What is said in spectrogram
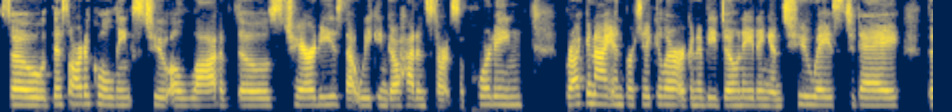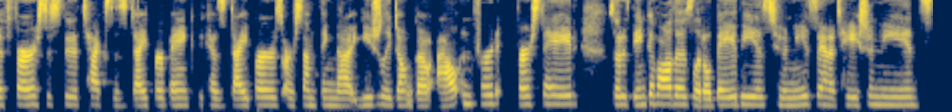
So, this article links to a lot of those charities that we can go ahead and start supporting. Breck and I, in particular, are going to be donating in two ways today. The first is through the Texas Diaper Bank because diapers are something that usually don't go out in first aid. So to think of all those little babies who need sanitation needs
